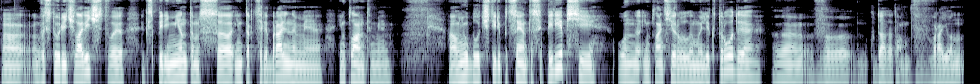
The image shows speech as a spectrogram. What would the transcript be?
в истории человечества экспериментом с интерцеребральными имплантами. А у него было четыре пациента с эпилепсией, он имплантировал им электроды э, в, куда-то там в район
